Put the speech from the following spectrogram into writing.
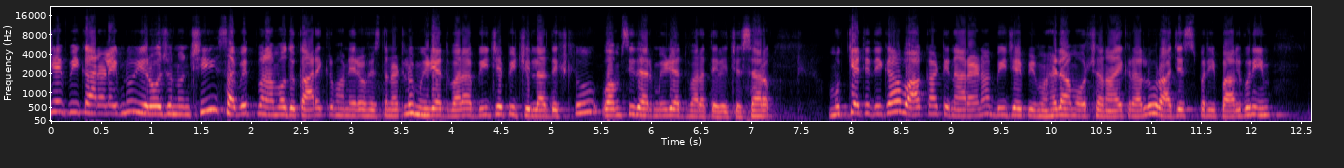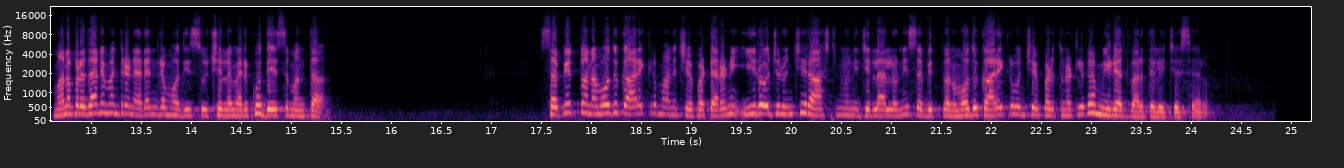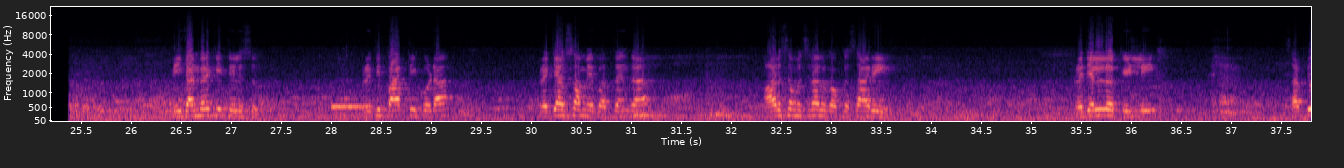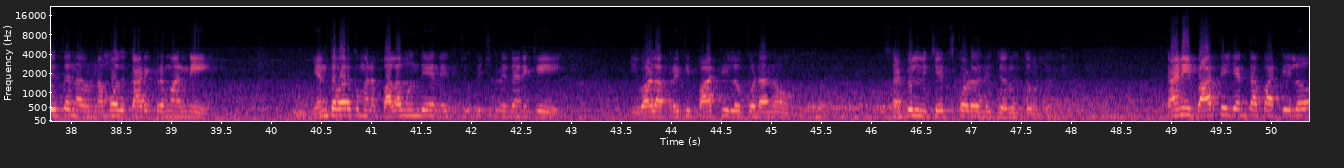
BJP కార్యాలయంలో ఈ రోజు నుంచి సభ్యత్వ నమోదు కార్యక్రమం నిర్వహిస్తున్నట్లు మీడియా ద్వారా బీజేపీ జిల్లా అధ్యక్షులు వంశీధర్ మీడియా ద్వారా తెలియజేశారు. ముఖ్య అతిథిగా వాకాటి నారాయణ బీజేపీ మహిళా మోర్చా నాయకురాలు రాజేశ్వరి పాల్గొని మన ప్రధానమంత్రి నరేంద్ర మోదీ సూచనల మేరకు దేశమంతా సభ్యత్వ నమోదు కార్యక్రమాన్ని చేపట్టారని ఈ రోజు నుంచి రాష్ట్రంలోని జిల్లాల్లోని సభ్యత్వ నమోదు కార్యక్రమం చేపడుతున్నట్లుగా మీడియా ద్వారా తెలియజేశారు. మీకందరికీ తెలుసు ప్రతి పార్టీ కూడా ప్రజాస్వామ్యబద్ధంగా ఆరు సంవత్సరాలకు ఒక్కసారి ప్రజల్లోకి వెళ్ళి సభ్యత నమోదు కార్యక్రమాన్ని ఎంతవరకు మన బలం ఉంది అనేది చూపించుకునేదానికి ఇవాళ ప్రతి పార్టీలో కూడాను సభ్యుల్ని చేర్చుకోవడం అనేది జరుగుతూ ఉంటుంది. కానీ భారతీయ జనతా పార్టీలో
